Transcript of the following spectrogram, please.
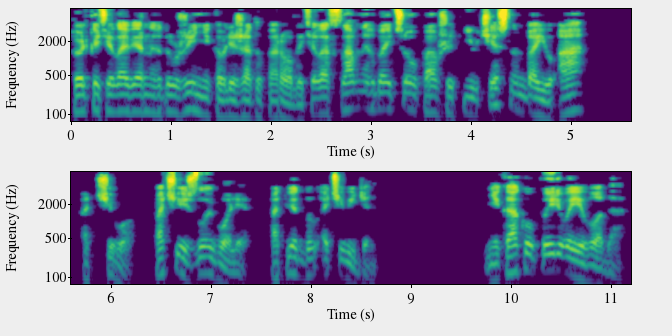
Только тела верных дружинников лежат у порога, тела славных бойцов, павших не в честном бою, а от чего? По чьей злой воле? Ответ был очевиден. Не как упырь воевода.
